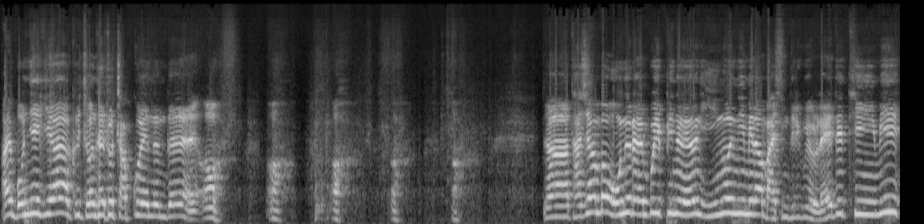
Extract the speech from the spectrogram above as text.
아니, 뭔 얘기야. 그 전에도 잡고 했는데, 어, 어, 어, 어, 어. 자, 다시 한번 오늘 MVP는 잉어님이란 말씀드리고요. 레드팀이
